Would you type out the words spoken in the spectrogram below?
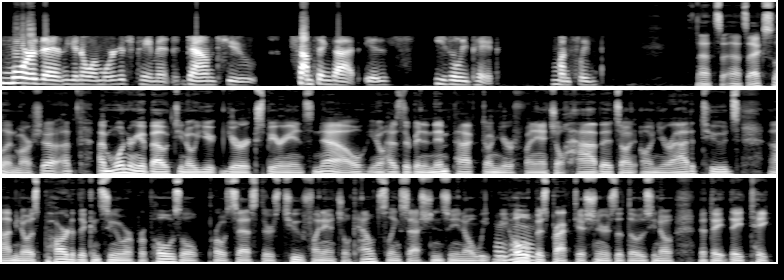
more than you know a mortgage payment down to something that is easily paid monthly that's that's excellent, Marcia. I'm wondering about you know your, your experience now. You know, has there been an impact on your financial habits, on, on your attitudes? Um, you know, as part of the consumer proposal process, there's two financial counseling sessions. You know, we, mm-hmm. we hope as practitioners that those you know that they, they take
